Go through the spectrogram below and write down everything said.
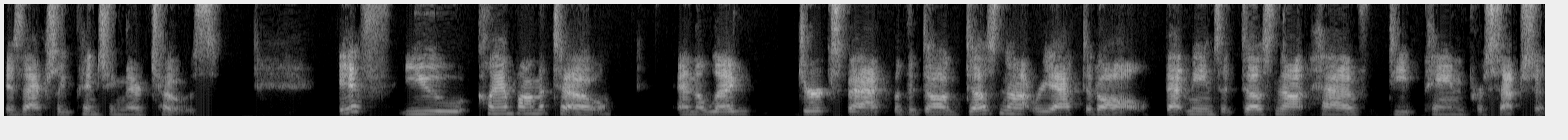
is actually pinching their toes. If you clamp on the toe and the leg jerks back, but the dog does not react at all, that means it does not have deep pain perception.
